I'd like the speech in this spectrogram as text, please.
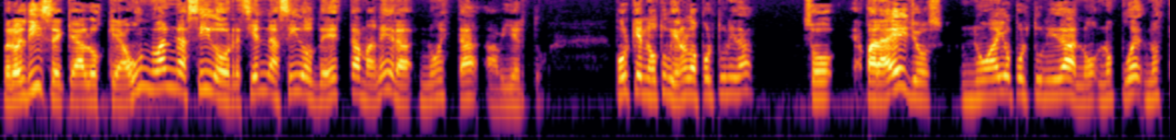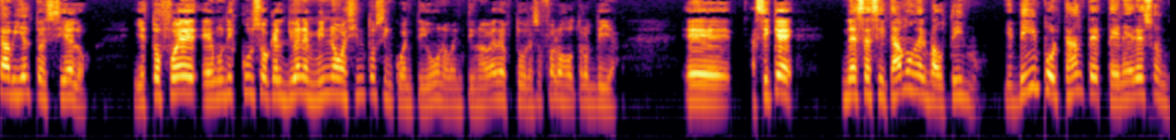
Pero él dice que a los que aún no han nacido o recién nacidos de esta manera no está abierto. Porque no tuvieron la oportunidad. So, para ellos no hay oportunidad, no, no, puede, no está abierto el cielo. Y esto fue en un discurso que él dio en 1951, 29 de octubre, eso fue los otros días. Eh, así que necesitamos el bautismo. Y es bien importante tener eso en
